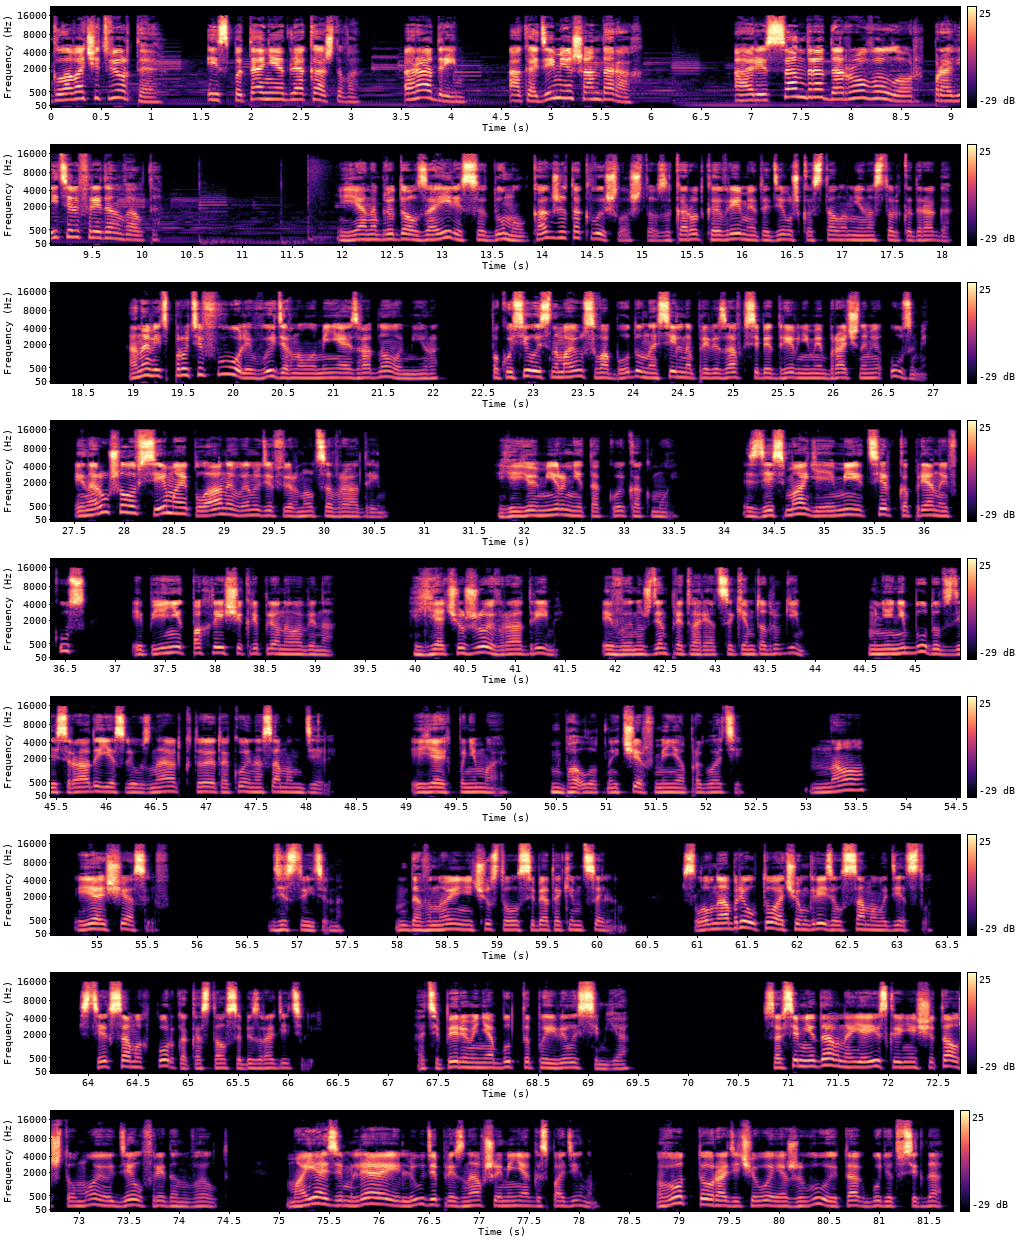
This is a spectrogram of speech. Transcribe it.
Глава 4. Испытание для каждого. Радрим. Академия Шандарах. Арисандра Дарова Лор, правитель Фриденвелта. Я наблюдал за Ирис и думал, как же так вышло, что за короткое время эта девушка стала мне настолько дорога. Она ведь против воли выдернула меня из родного мира, покусилась на мою свободу, насильно привязав к себе древними брачными узами, и нарушила все мои планы, вынудив вернуться в Раадрим. Ее мир не такой, как мой. Здесь магия имеет терпко-пряный вкус и пьянит похлеще крепленного вина. Я чужой в Раадриме и вынужден притворяться кем-то другим. Мне не будут здесь рады, если узнают, кто я такой на самом деле. И я их понимаю. Болотный червь меня проглоти. Но я счастлив. Действительно, давно я не чувствовал себя таким цельным. Словно обрел то, о чем грезил с самого детства. С тех самых пор, как остался без родителей. А теперь у меня будто появилась семья. Совсем недавно я искренне считал, что мой удел Фриденвелд. Моя земля и люди, признавшие меня господином. Вот то, ради чего я живу, и так будет всегда.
